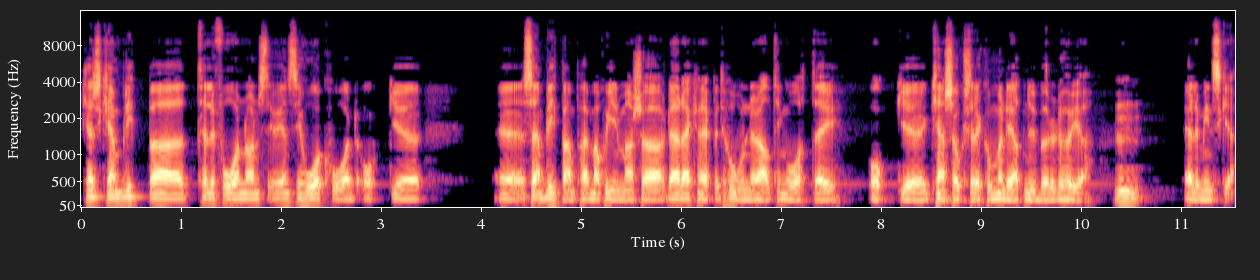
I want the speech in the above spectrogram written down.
kanske kan blippa telefonens NCH-kod och eh, sen blippa en per maskin man kör. Där räknar repetitioner och allting åt dig och eh, kanske också rekommendera att nu börjar du höja. Mm. Eller minska.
